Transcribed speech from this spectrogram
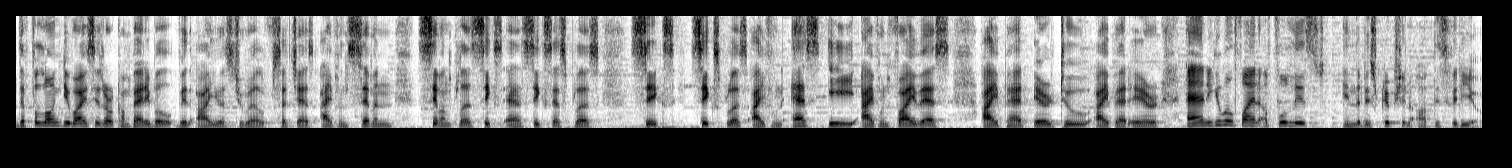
The following devices are compatible with iOS 12 such as iPhone 7, 7 Plus, 6s, 6s Plus, 6, 6 Plus, iPhone SE, iPhone iPhone 5s, iPad Air 2, iPad Air and you will find a full list in the description of this video.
